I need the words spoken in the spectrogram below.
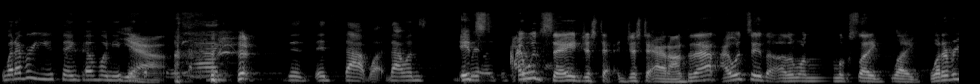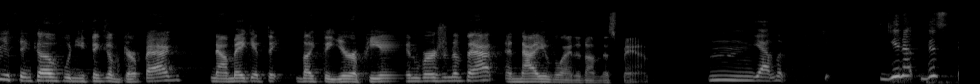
whatever you think of when you think Yeah. of dirt bag it's that one. That one's it's really i would bag. say just to just to add on to that i would say the other one looks like like whatever you think of when you think of dirtbag now make it the like the european version of that and now you've landed on this man Mm, yeah, look, he- you know this.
